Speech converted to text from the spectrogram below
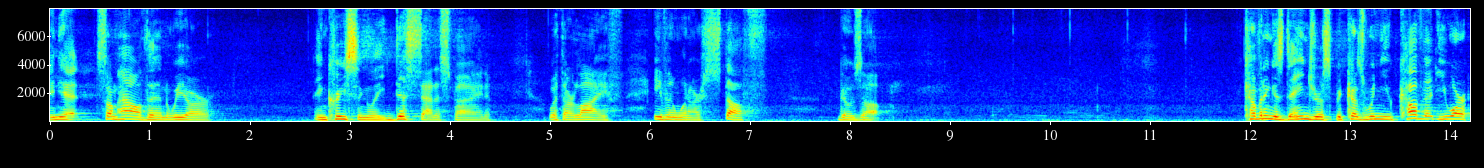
And yet, somehow, then we are increasingly dissatisfied with our life even when our stuff goes up. Coveting is dangerous because when you covet, you are,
